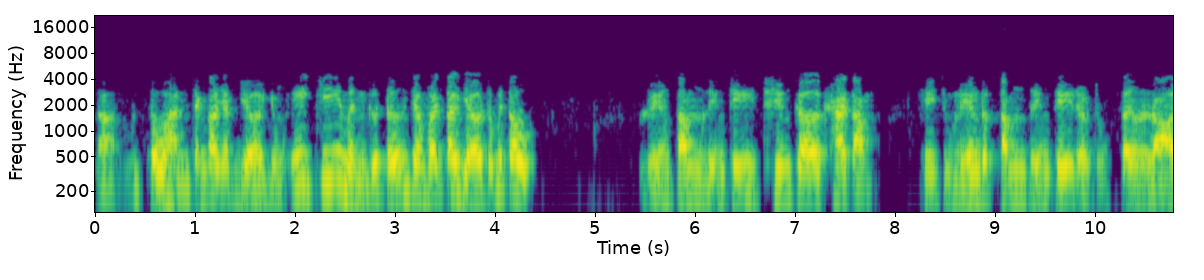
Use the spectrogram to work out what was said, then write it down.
đó, mình tu hành chẳng có giấc giờ, dùng ý chí mình cứ tưởng chứ không phải tới giờ tôi mới tu luyện tâm luyện trí thiên cơ khai tổng khi chúng luyện được tâm luyện trí rồi chúng ta rõ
